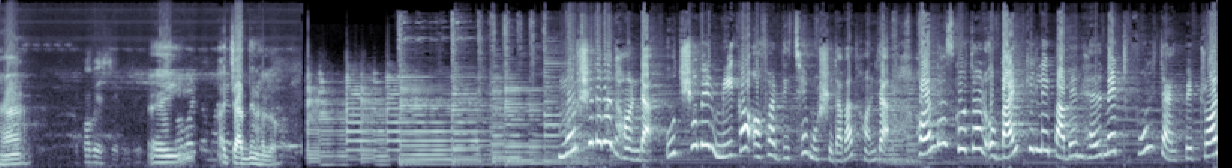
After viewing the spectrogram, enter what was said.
হ্যাঁ। কবে এসছে এই চার দিন হলো। মুর্শিদাবাদ হন্ডা। উৎসবের মেগা অফার দিচ্ছে মুর্শিদাবাদ হন্ডা। হন্ডা স্কুটার ও বাইক কিনলেই পাবেন helmet full tank petrol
